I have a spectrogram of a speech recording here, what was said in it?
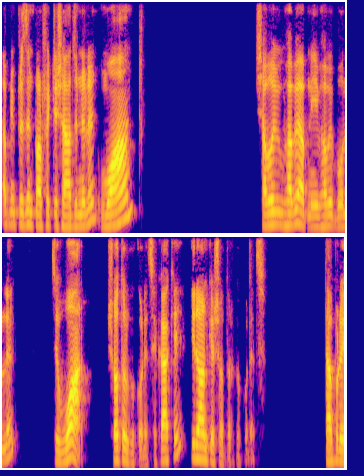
আপনি প্রেজেন্ট পারফেক্টের সাহায্য নিলেন। ওয়ান স্বাভাবিকভাবে আপনি এইভাবে বললেন যে ওয়ান সতর্ক করেছে। কাকে? ইরানকে সতর্ক করেছে। তারপরে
